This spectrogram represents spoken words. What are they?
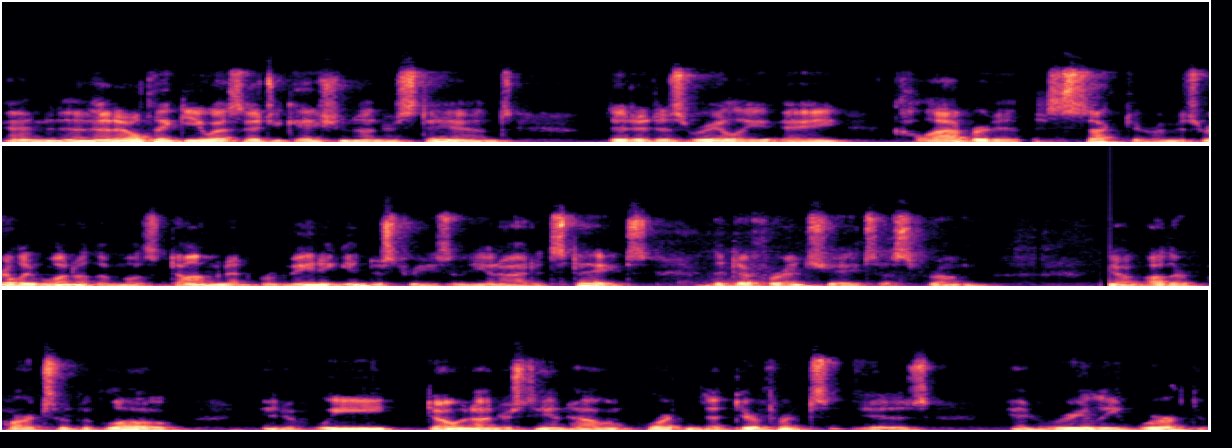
And, and I don't think U.S. education understands that it is really a collaborative sector. I mean, it's really one of the most dominant remaining industries in the United States that differentiates us from you know, other parts of the globe. And if we don't understand how important that difference is and really work to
